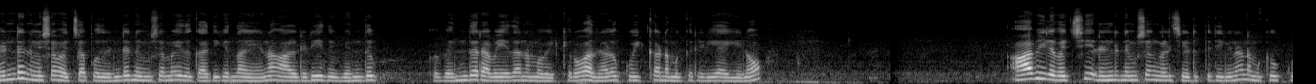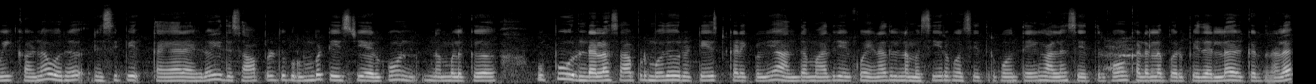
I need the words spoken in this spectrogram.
ரெண்டு நிமிஷம் வச்சா போதும். ரெண்டு நிமிஷமே இதுக்கு அதிகம் தான். ஏன்னா ஆல்ரெடி இது வெந்து வெந்த ரவையை தான் நம்ம வைக்கிறோம். அதனால் குயிக்காக நமக்கு ரெடி ஆகிடும். ஆவியில் வச்சு ரெண்டு நிமிஷம் கழித்து எடுத்துட்டிங்கன்னா நமக்கு குயிக்கான ஒரு ரெசிபி தயாராகிடும் இது சாப்பிட்றதுக்கு ரொம்ப டேஸ்டியாக இருக்கும். நம்மளுக்கு உப்பு உருண்டெல்லாம் சாப்பிடும்போது ஒரு டேஸ்ட் கிடைக்கும் இல்லையா? அந்த மாதிரி இருக்கும். ஏன்னா அதில் நம்ம சீரகம் சேர்த்துருக்கோம் தேங்காயெல்லாம் சேர்த்துருக்கோம் கடலைப்பருப்பு இதெல்லாம் இருக்கிறதுனால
